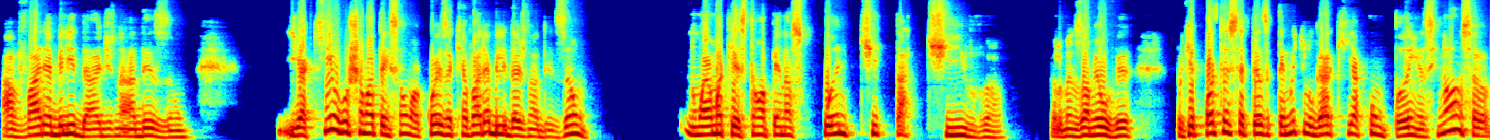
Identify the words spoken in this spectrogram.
à variabilidade na adesão. E aqui eu vou chamar a atenção uma coisa, que a variabilidade na adesão não é uma questão apenas quantitativa, pelo menos a meu ver, porque pode ter certeza que tem muito lugar que acompanha, assim, nossa,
